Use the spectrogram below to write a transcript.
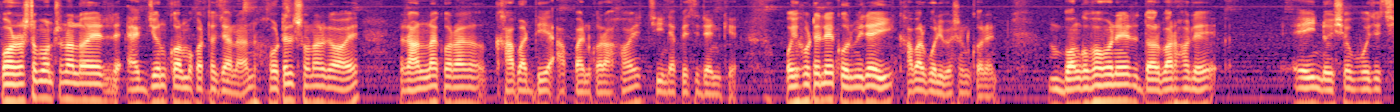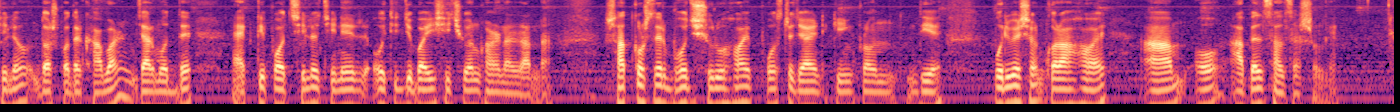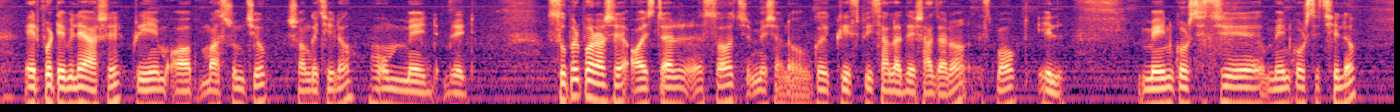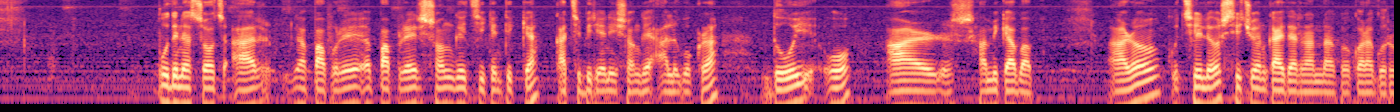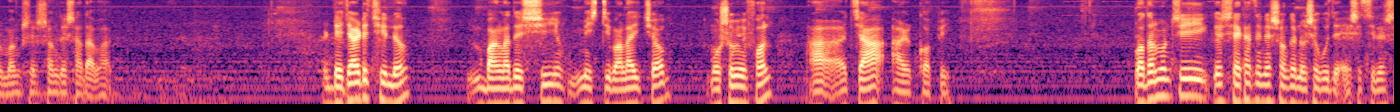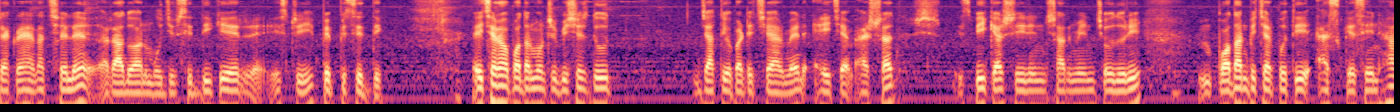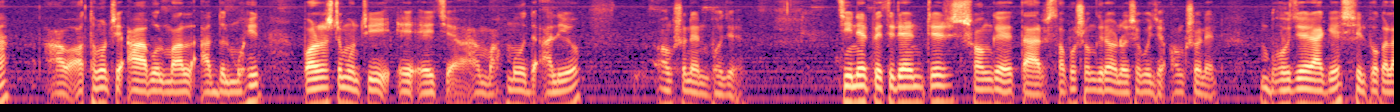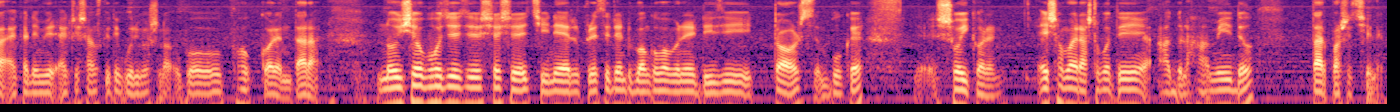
পররাষ্ট্র মন্ত্রণালয়ের একজন কর্মকর্তা জানান, হোটেল সোনারগাঁওয়ে রান্না করা খাবার দিয়ে আপ্যায়ন করা হয় চীনা প্রেসিডেন্টকে। ওই হোটেলে কর্মীরাই খাবার পরিবেশন করেন। বঙ্গভবনের দরবার হলে এই নৈশভোজে ছিল দশ পদের খাবার, যার মধ্যে একটি পদ ছিল চীনের ঐতিহ্যবাহী সিচুয়ান ঘরানার রান্না। সাত কোর্সের ভোজ শুরু হয় পোস্ট জায়ান্ট কিং প্রন দিয়ে। পরিবেশন করা হয় আম ও আপেল সালসার সঙ্গে। এরপর টেবিলে আসে ক্রিম অফ মাশরুম চুপ সঙ্গে ছিল হোম মেড ব্রেড। স্যুপের পর আসে অয়েস্টার সস মেশানো ক্রিসপি সালাদে সাজানো স্মোকড ইল মেইন কোর্সে মেইন কোর্সে ছিল পুদিনা সস আর পাপড়ে, পাপড়ের সঙ্গে চিকেন টিক্কা কাচ্চি বিরিয়ানির সঙ্গে আলু বোকরা দই ও আর স্বামী কাবাব। আরও ছিল সিচুয়ান কায়দার রান্না করা গরুর মাংসের সঙ্গে সাদা ভাত। ডেজার্টে ছিল বাংলাদেশি মিষ্টি মালাই চপ মৌসুমি ফল চা আর কফি। প্রধানমন্ত্রী শেখ হাসিনার সঙ্গে নৈশভোজে এসেছিলেন শেখ রেহানার ছেলে রাদওয়ান মুজিব সিদ্দিকের স্ত্রী পেপ্পি সিদ্দিক। এছাড়াও প্রধানমন্ত্রীর বিশেষ দূত, জাতীয় পার্টির chairman H M Ershad, speaker Shirin Sharmin Chowdhury, প্রধান বিচারপতি এস কে সিনহা অর্থমন্ত্রী আবুল মাল আব্দুল মুহিত, পররাষ্ট্রমন্ত্রী এ এইচ মাহমুদ আলীও অংশ নেন ভোজে। চীনের প্রেসিডেন্টের সঙ্গে তার সফরসঙ্গীরাও নৈশভোজে অংশ নেন। ভোজের আগে শিল্পকলা একাডেমির একটি সাংস্কৃতিক পরিবেশনা উপভোগ করেন তারা। নৈশভোজে যে শেষে চীনের প্রেসিডেন্ট বঙ্গভবনের ডিজিটর্স বুকে সই করেন। এই সময় রাষ্ট্রপতি আব্দুল হামিদও তার পাশে ছিলেন।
